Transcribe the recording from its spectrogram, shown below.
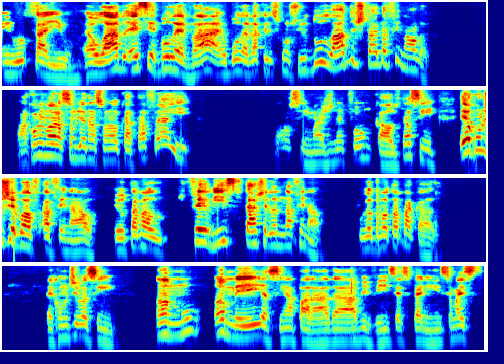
Em Lusail. É o lado, esse Boulevard, é o Boulevard que eles construíram do lado do estádio da final, velho. A comemoração do Dia Nacional do Catar foi aí. Então, assim, imagina que foi um caos. Então, assim, eu quando chegou a, a final, eu tava feliz que tava chegando na final, porque eu vou voltar para casa. É como tipo assim, amo, amei assim a parada, a vivência, a experiência, mas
